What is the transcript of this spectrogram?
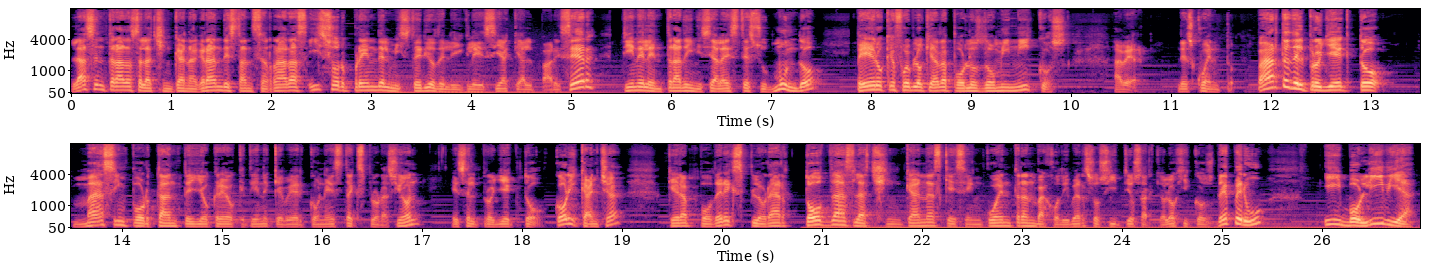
Las entradas a la Chincana Grande están cerradas y sorprende el misterio de la iglesia que al parecer tiene la entrada inicial a este submundo, pero que fue bloqueada por los dominicos. A ver, les cuento. Parte del proyecto más importante yo creo que tiene que ver con esta exploración es el proyecto Coricancha, que era poder explorar todas las chincanas que se encuentran bajo diversos sitios arqueológicos de Perú y Bolivia,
